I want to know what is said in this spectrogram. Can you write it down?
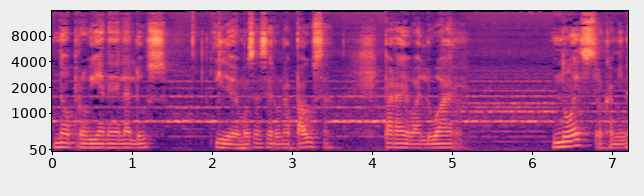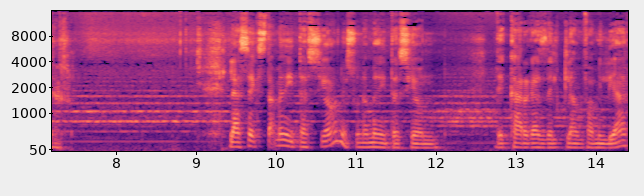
no proviene de la luz. Y debemos hacer una pausa para evaluar nuestro caminar. La sexta meditación es una meditación de cargas del clan familiar,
